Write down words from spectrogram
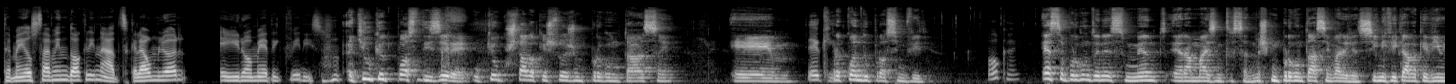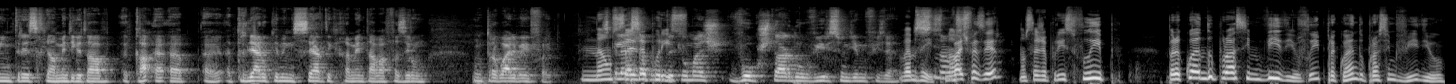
Também ele estava endocrinado. Se calhar o melhor é ir ao médico ver isso. Aquilo que eu te posso dizer é, o que eu gostava que as pessoas me perguntassem é, É para quando o próximo vídeo? Ok. Essa pergunta nesse momento era a mais interessante, mas que me perguntassem várias vezes. Significava que havia um interesse realmente e que eu estava a, a- a- a trilhar o caminho certo e que realmente estava a fazer um, um trabalho bem feito. Não Se calhar essa é seja a por pergunta isso. que eu mais vou gostar de ouvir se um dia me fizer. Vamos a Se isso. não- Não Vais fazer? Não seja por isso, Filipe. Para quando o próximo vídeo? Filipe, para quando? O próximo vídeo?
